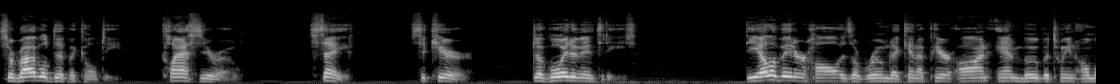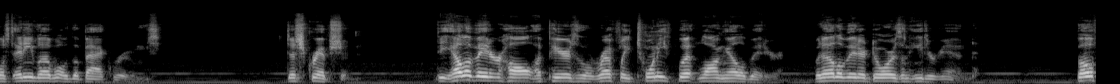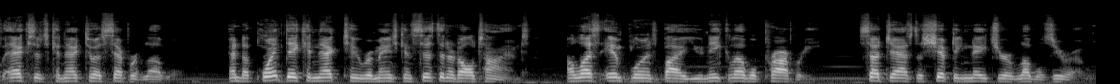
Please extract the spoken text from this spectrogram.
Survival difficulty Class 0 Safe. Secure. Devoid of entities. The elevator hall is a room that can appear on and move between almost any level of the back rooms. Description: The elevator hall appears as a roughly 20-foot long elevator, with elevator doors on either end. Both exits connect to a separate level, and the point they connect to remains consistent at all times, unless influenced by a unique level property, such as the shifting nature of Level 0.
